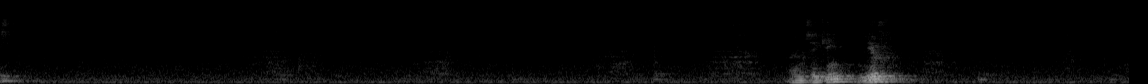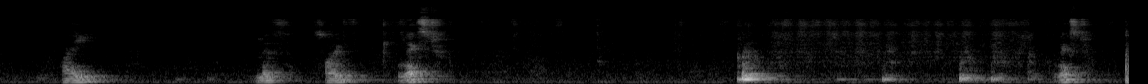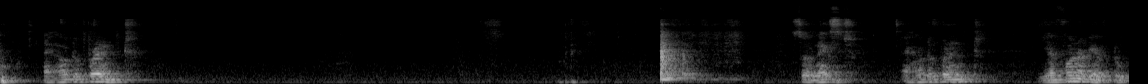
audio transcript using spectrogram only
I am checking if I less sorry. Next. Next I have to print so next I have to print F1 and F2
